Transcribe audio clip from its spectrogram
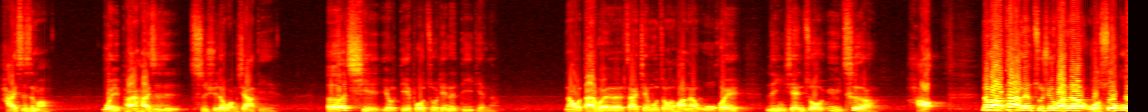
还是什么尾盘还是持续的往下跌？而且有跌破昨天的低点呢，那我待会儿在节目中的话呢，我会领先做预测啊。好，那么太阳能族群的话呢，我说过，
